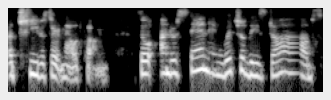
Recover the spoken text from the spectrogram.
achieve a certain outcome so understanding which of these jobs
